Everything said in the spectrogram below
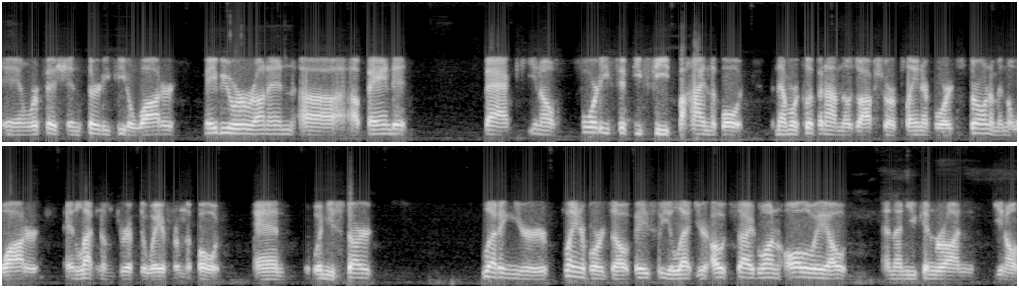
and we're fishing 30 feet of water, maybe we're running uh, a bandit back, you know, 40, 50 feet behind the boat. And then we're clipping on those offshore planer boards, throwing them in the water and letting them drift away from the boat. And when you start letting your planer boards out, basically you let your outside one all the way out and then you can run, you know,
